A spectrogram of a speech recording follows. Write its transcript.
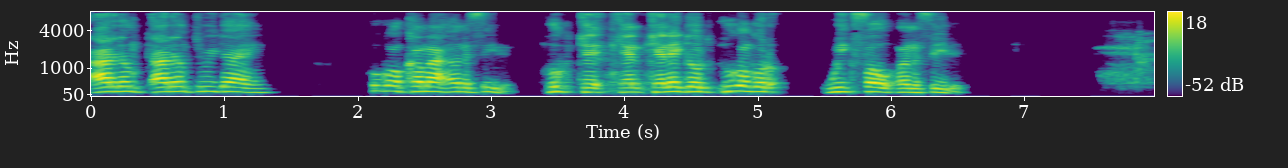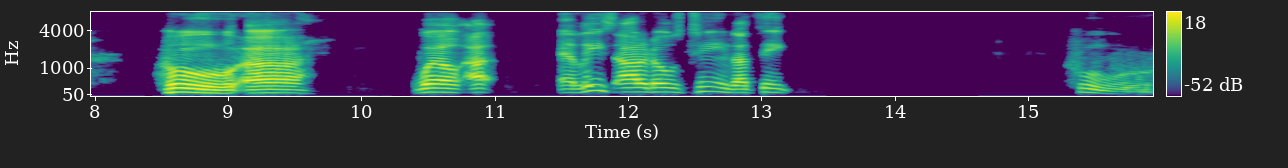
out of them out of them three games? Who gonna come out undefeated? Who can can, can they go? Who gonna go to week four undefeated? Who? Uh, well, I, at least out of those teams, I think. Who?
